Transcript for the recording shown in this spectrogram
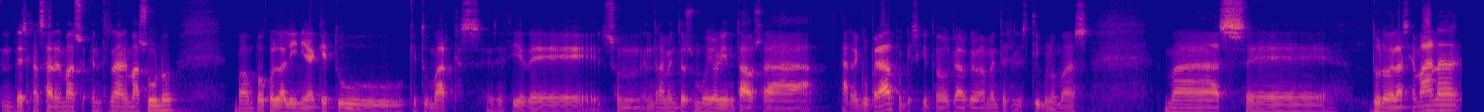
descansar el más, entrenar el más 1, va un poco en la línea que tú, que tú marcas. Es decir, son entrenamientos muy orientados a, a, recuperar, porque sí que tengo claro que normalmente es el estímulo más, más eh, duro de la semana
